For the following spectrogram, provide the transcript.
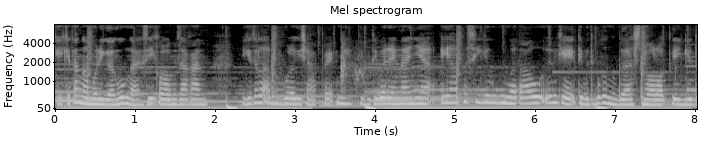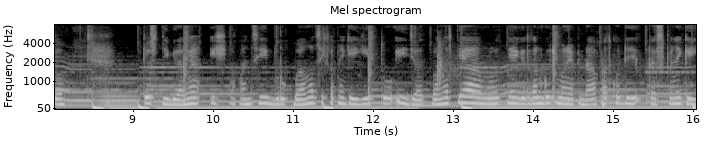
kayak kita nggak mau diganggu nggak sih? Kalau misalkan ya kita lah gue lagi capek nih. Tiba-tiba ada yang nanya eh apa sih? Gue nggak tahu. Ini kayak tiba-tiba ngegas nyolot kayak gitu terus dibilangnya ih apaan sih? Buruk banget sikapnya kayak gitu. Ih jahat banget ya mulutnya gitu kan. Gue cuma nanya pendapat kok di responnya kayak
